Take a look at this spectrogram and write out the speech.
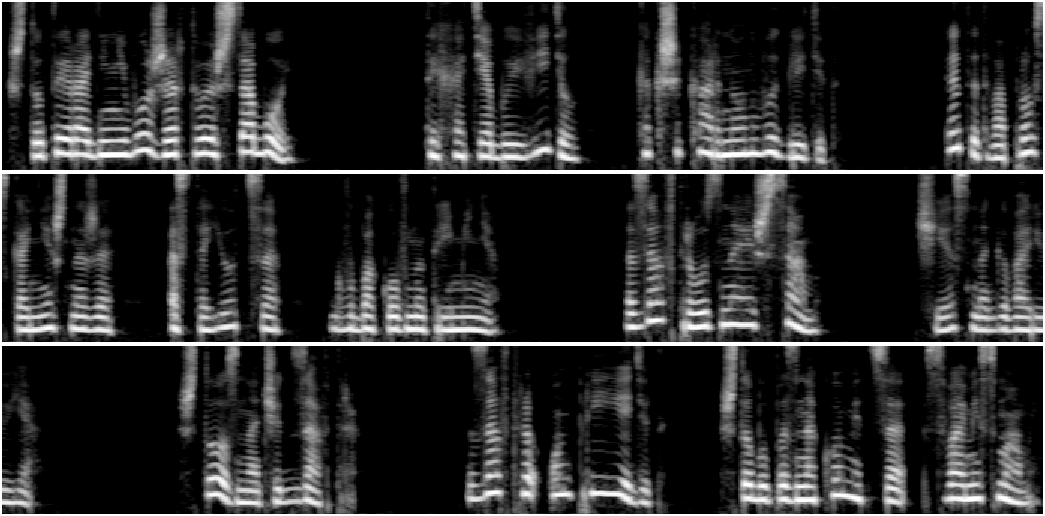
что ты ради него жертвуешь собой? Ты хотя бы видел, как шикарно он выглядит? Этот вопрос, конечно же, остается глубоко внутри меня. Завтра узнаешь сам, честно говорю я. Что значит завтра? Завтра он приедет, чтобы познакомиться с вами с мамой.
